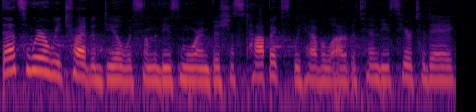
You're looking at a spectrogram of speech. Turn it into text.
that's where we try to deal with some of these more ambitious topics. We have a lot of attendees here today.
